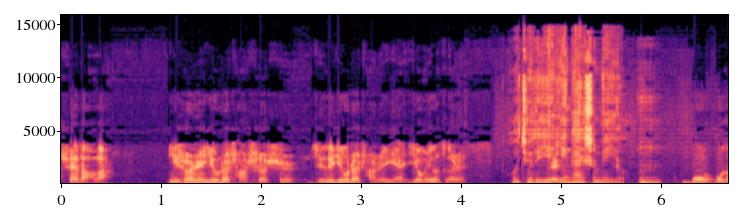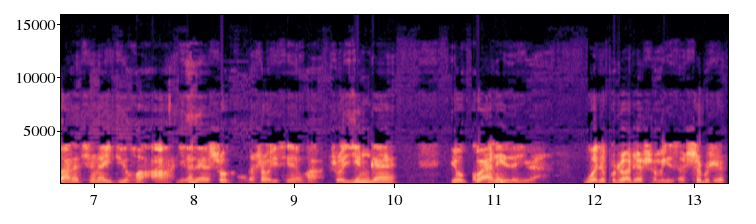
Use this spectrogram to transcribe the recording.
摔倒了，你说人游乐场设施这个游乐场人员有没有责任？我觉得也应该是没有。嗯我我刚才听了一句话啊，你刚才说稿的时候有听见话，说应该有管理人员，我就不知道这什么意思，是不是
